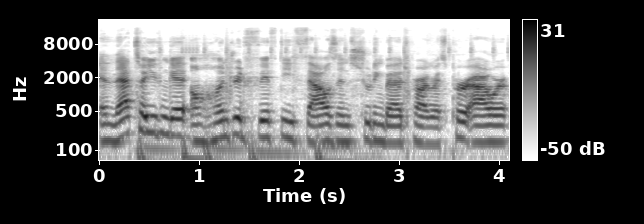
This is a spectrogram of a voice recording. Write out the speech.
and that's how you can get 150,000 shooting badge progress per hour.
